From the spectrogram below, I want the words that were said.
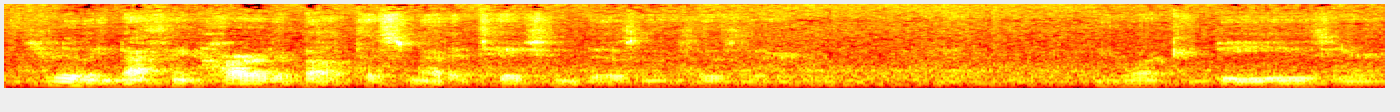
There's really nothing hard about this meditation business, is there? what could be easier?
